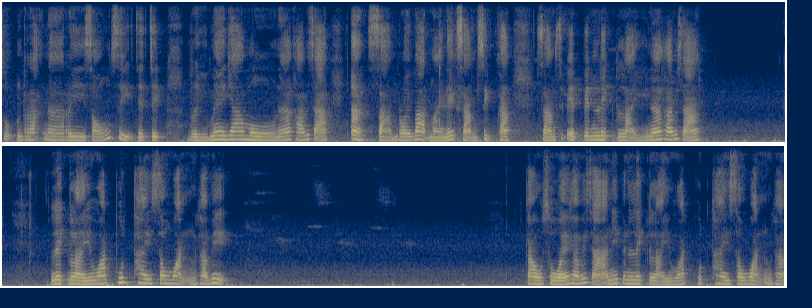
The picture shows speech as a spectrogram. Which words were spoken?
สุรนารี 2477 หรือแม่ย่าโมนะคะพี่จ๋าอะ 300 บาท หมายเลข 30 ค่ะ 31 เป็นเหล็กไหลนะคะพี่จ๋าเหล็กไหลวัดพุทธไทยสวรรค์ค่ะพี่ เก่าสวยค่ะพี่จ๋าอันนี้เป็นเหล็กไหลวัดพุทธไทยสวรรค์ค่ะ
